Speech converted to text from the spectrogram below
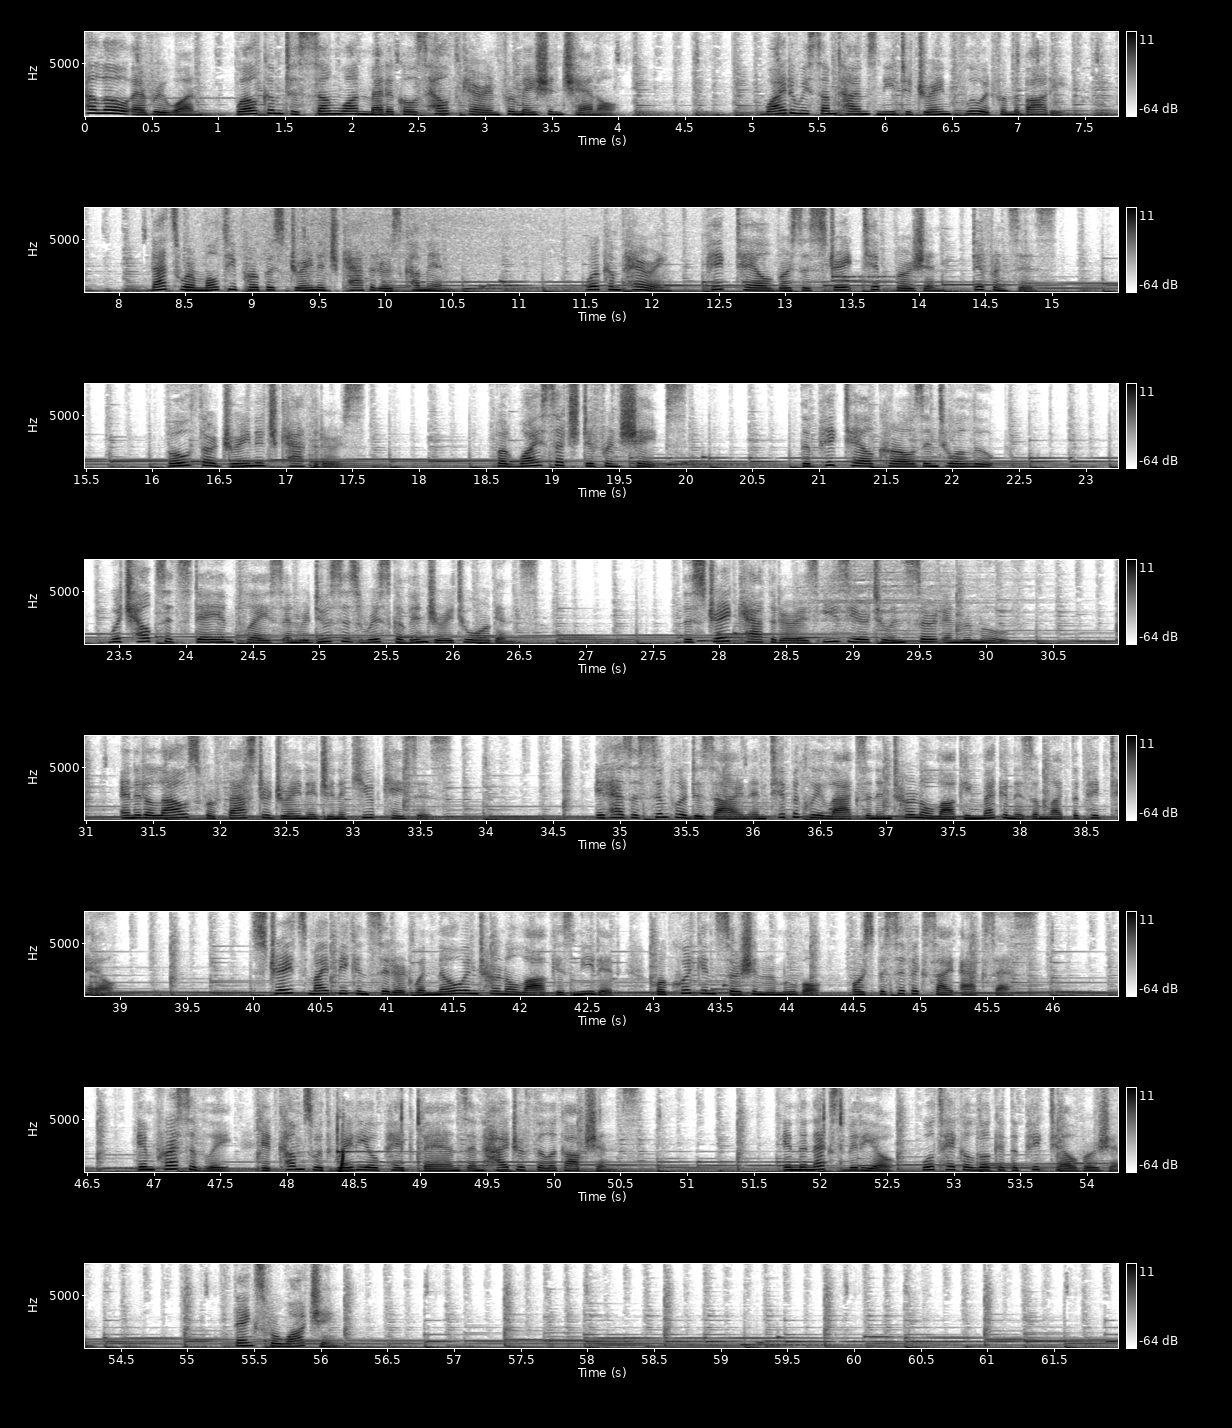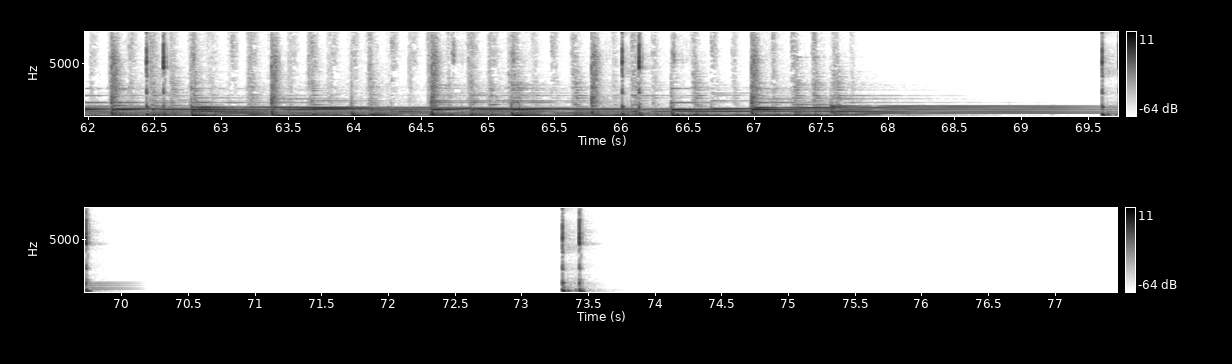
Hello everyone, welcome to Sungwon Medical's Healthcare Information Channel. Why do we sometimes need to drain fluid from the body? That's where multi-purpose drainage catheters come in. We're comparing pigtail versus straight tip version differences. Both are drainage catheters. But why such different shapes? The pigtail curls into a loop, which helps it stay in place and reduces risk of injury to organs. The straight catheter is easier to insert and remove. And it allows for faster drainage in acute cases. It has a simpler design and typically lacks an internal locking mechanism like the pigtail. Straights might be considered when no internal lock is needed, for quick insertion removal, or specific site access. Impressively, it comes with radiopaque bands and hydrophilic options. In the next video, we'll take a look at the pigtail version. Thanks for watching.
